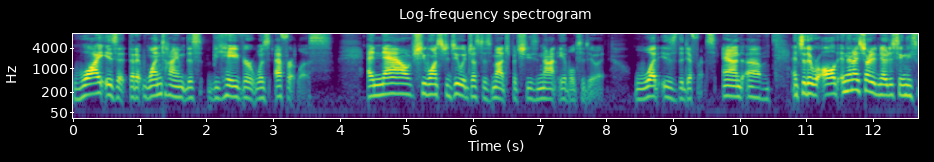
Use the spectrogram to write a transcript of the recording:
Why is it that at one time this behavior was effortless? And now she wants to do it just as much, but she's not able to do it what is the difference and um, and so there were all and then i started noticing these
